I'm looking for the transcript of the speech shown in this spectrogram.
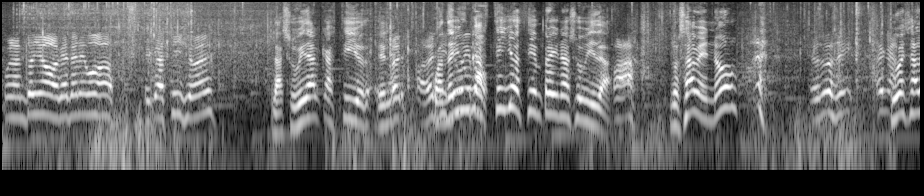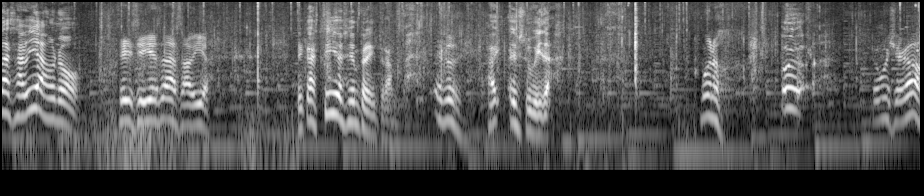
Bueno, Antonio, acá tenemos el castillo, ¿eh? La subida al castillo. El- A ver, a ver cuando si hay un castillo siempre hay una subida. Ah, ¿Lo sabes, no? eso sí. Venga. ¿Tú esa la sabías o no? Sí, sí, esa la sabía. El castillo siempre hay trampa. Eso sí. Hay, hay subida. Bueno, hemos llegado.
